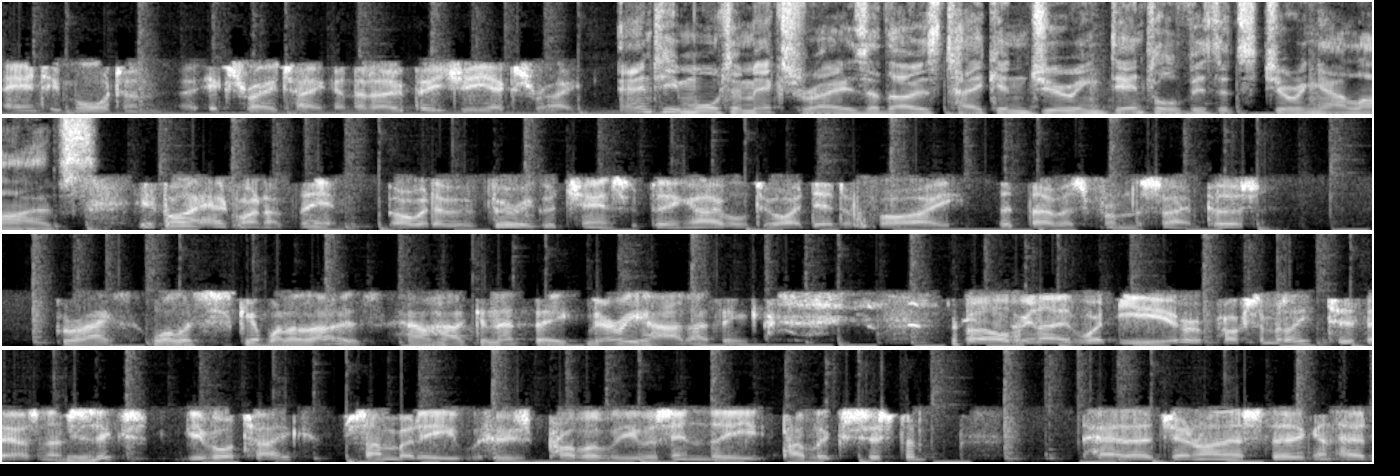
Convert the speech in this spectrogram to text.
ante-mortem X-ray taken, an OPG X-ray. Antemortem x rays are those taken during dental visits during our lives. If I had one of them, I would have a very good chance of being able to identify that they was from the same person. Great. Well, let's just get one of those. How hard can that be? Very hard, I think. Well, we know what year, approximately, 2006, give or take. Somebody who's probably was in the public system had a general anaesthetic and had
